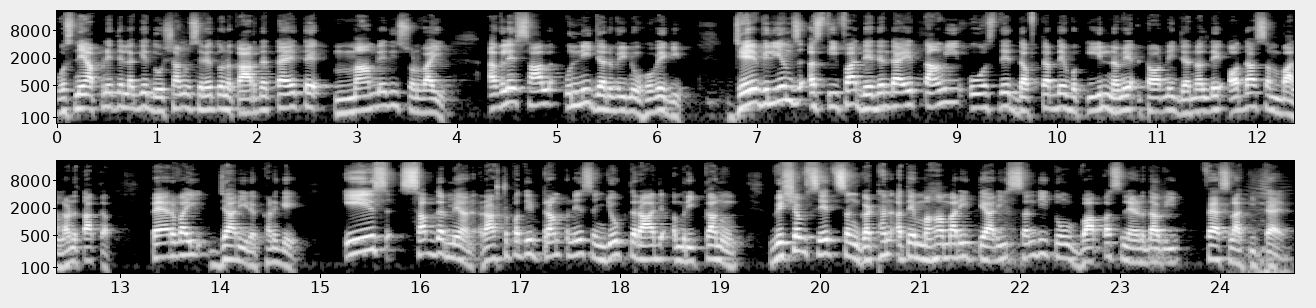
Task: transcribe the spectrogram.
ਉਸਨੇ ਆਪਣੇ ਤੇ ਲੱਗੇ ਦੋਸ਼ਾਂ ਨੂੰ ਸਿਰੇ ਤੋਂ ਨਕਾਰ ਦਿੱਤਾ ਹੈ ਤੇ ਮਾਮਲੇ ਦੀ ਸੁਣਵਾਈ ਅਗਲੇ ਸਾਲ 19 ਜਨਵਰੀ ਨੂੰ ਹੋਵੇਗੀ। ਜੇ ਵਿਲੀਅਮਸ ਅਸਤੀਫਾ ਦੇ ਦਿੰਦਾ ਹੈ, ਤਾਂ ਵੀ ਉਸ ਦੇ ਦਫ਼ਤਰ ਦੇ ਵਕੀਲ ਨਵੇਂ ਅਟਾਰਨੀ ਜਨਰਲ ਦੇ ਅਹੁਦਾ ਸੰਭਾਲਣ ਤੱਕ ਪੈਰਵਾਈ ਜਾਰੀ ਰੱਖਣਗੇ। ਇਸ ਸਭ ਦਰਮਿਆਨ ਰਾਸ਼ਟਰਪਤੀ ਟਰੰਪ ਨੇ ਸੰਯੁਕਤ ਰਾਜ ਅਮਰੀਕਾ ਨੂੰ ਵਿਸ਼ਵ ਸਿਹਤ ਸੰਗਠਨ ਅਤੇ ਮਹਾਮਾਰੀ ਤਿਆਰੀ ਸੰਧੀ ਤੋਂ ਵਾਪਸ ਲੈਣ ਦਾ ਵੀ ਫੈਸਲਾ ਕੀਤਾ ਹੈ।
